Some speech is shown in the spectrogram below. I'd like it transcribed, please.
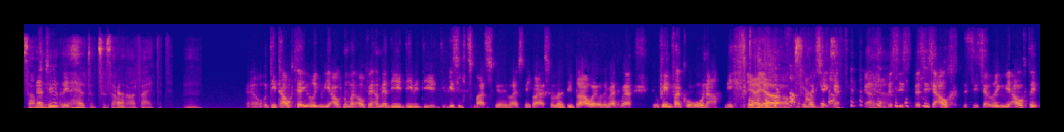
zusammenhält und zusammenarbeitet. Ja. Mhm. Ja, und die taucht ja irgendwie auch nochmal auf. Wir haben ja die, die, die, die Gesichtsmaske, ich weiß nicht was, oder? Die blaue oder ich weiß nicht mehr. Auf jeden Fall Corona. Nicht so. Ja, ja, absolut. Ja, ja, Das, ist, das ist ja auch, das ist ja irgendwie auch drin.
